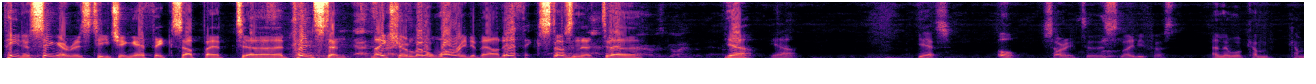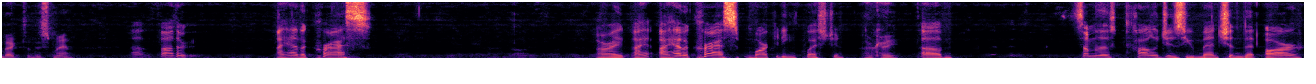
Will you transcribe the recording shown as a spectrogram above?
Peter Singer is teaching ethics up at uh, Princeton. That's Makes right. you a little worried about ethics, doesn't it? Uh, was going with that. yeah, yeah. Yes. Oh, sorry, to this lady first, and then we'll come, come back to this man. Uh, Father, I have a crass. All right, I, I have a crass marketing question. Okay. Um, Some of those colleges you mentioned that are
